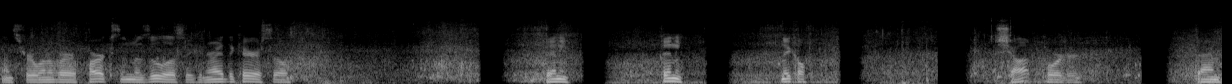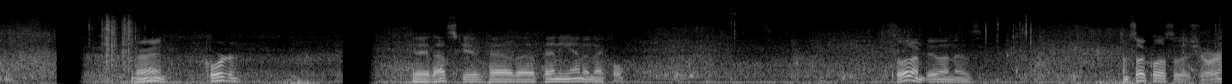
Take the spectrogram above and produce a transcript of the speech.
That's for one of our parks in Missoula, so you can ride the carousel. Penny. Penny. Nickel. Shot quarter. Dime. Alright, quarter. Okay, that scoop had a penny and a nickel. So what I'm doing is, I'm so close to the shore.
